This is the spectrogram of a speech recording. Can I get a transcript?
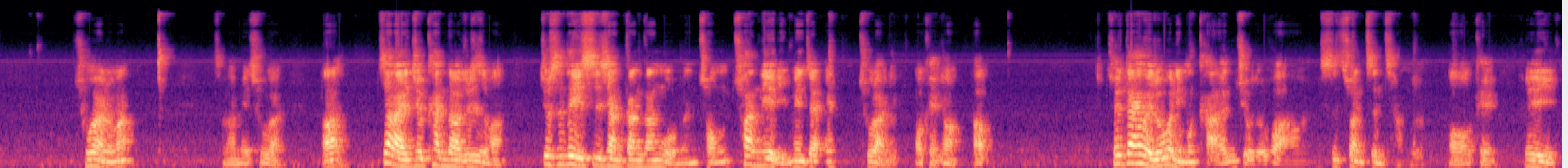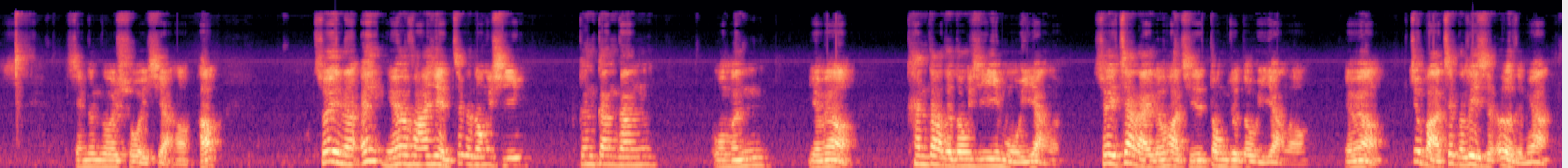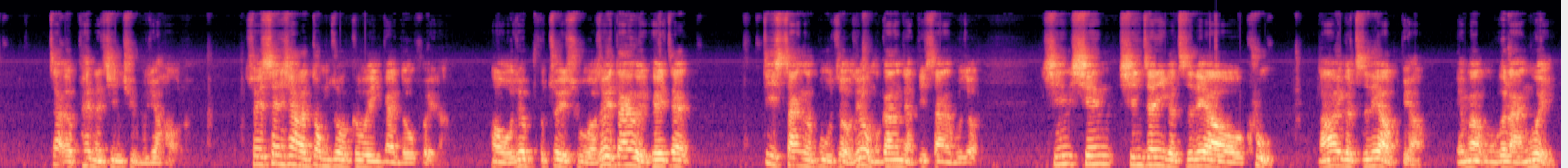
出来了吗？怎么还没出来？好，再来就看到就是什么？就是类似像刚刚我们从串列里面再哎出来的，OK 哦好，所以待会如果你们卡很久的话啊，是算正常的哦，OK，所以先跟各位说一下啊，好，所以呢，哎你会发现这个东西跟刚刚我们有没有看到的东西一模一样了，所以再来的话，其实动作都一样喽，有没有？就把这个 list 二怎么样，再 append 进去不就好了？所以剩下的动作各位应该都会了，哦，我就不赘述了。所以待会可以在第三个步骤，就是我们刚刚讲第三个步骤，新先新增一个资料库，然后一个资料表，有没有五个栏位？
